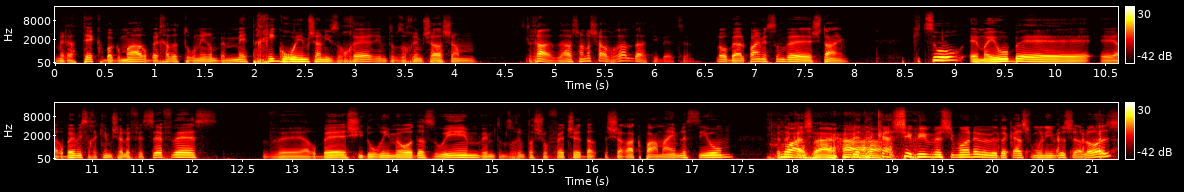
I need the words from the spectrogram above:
מרתק בגמר, באחד הטורנירים באמת הכי גרועים שאני זוכר, אם אתם זוכרים שהיה שם... סליחה, זה היה שנה שעברה לדעתי בעצם. לא, ב-2022. בקיצור, הם היו בהרבה משחקים של 0-0, והרבה שידורים מאוד הזויים, ואם אתם זוכרים את השופט ששרק פעמיים לסיום, בדקה, ש... בדקה 78 ובדקה 83,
